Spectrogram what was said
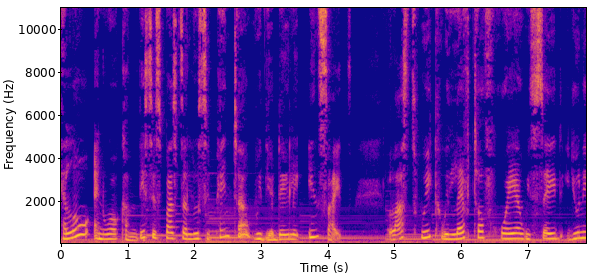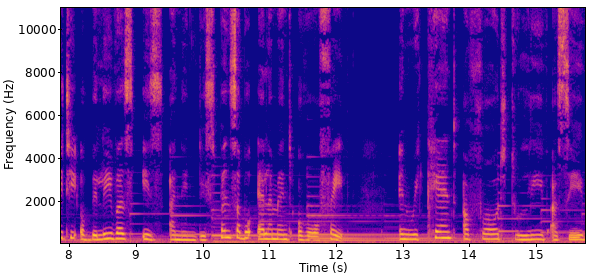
Hello and welcome. This is Pastor Lucy Painter with your daily insights. Last week we left off where we said unity of believers is an indispensable element of our faith, and we can't afford to live as if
